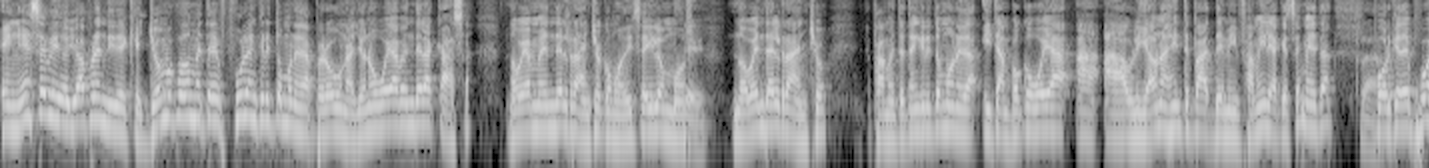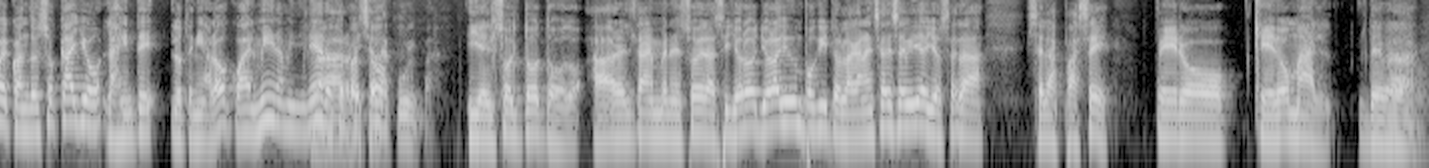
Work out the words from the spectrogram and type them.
En ese video yo aprendí de que yo me puedo meter full en criptomonedas, pero una, yo no voy a vender la casa, no voy a vender el rancho, como dice Elon Musk, Sí. no vender el rancho para meterte en criptomonedas y tampoco voy a, a- a obligar a una gente pa- de mi familia que se meta, Claro. porque después cuando eso cayó, la gente lo tenía loco, a él, mira mi dinero, Claro, ¿qué pasó? la culpa. Y él soltó todo. Ahora él está en Venezuela. Si yo lo, yo lo ayudé un poquito, la ganancia de ese video yo se, la, se las pasé, pero quedó mal, de verdad. Claro.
